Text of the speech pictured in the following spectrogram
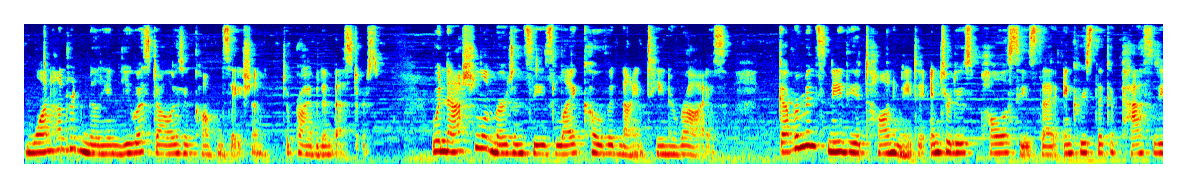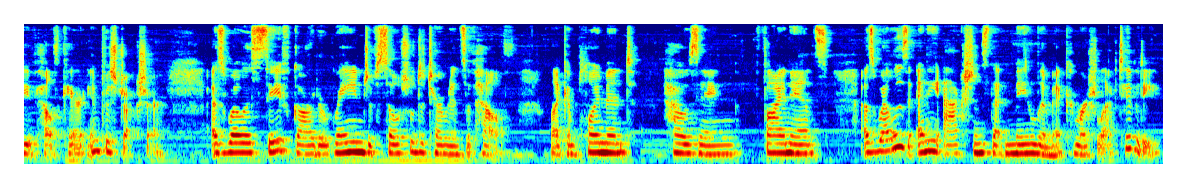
100 million US dollars in compensation to private investors. When national emergencies like COVID 19 arise, Governments need the autonomy to introduce policies that increase the capacity of healthcare infrastructure, as well as safeguard a range of social determinants of health, like employment, housing, finance, as well as any actions that may limit commercial activity.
